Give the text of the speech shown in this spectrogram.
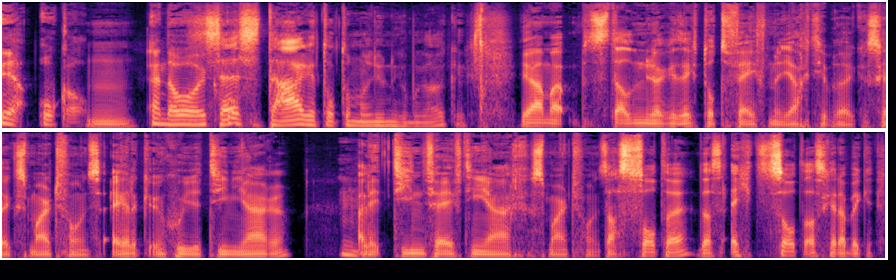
Ja, ook al. Hmm. En dat wou ik ook- Zes dagen tot een miljoen gebruikers. Ja, maar stel nu dat je zegt tot 5 miljard gebruikers, gelijk smartphones. Eigenlijk een goede 10 jaar. hè. Mhm. Allee, 10, 15 jaar smartphones. Dat is zot, hè? Dat is echt zot als je dat bekijkt.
